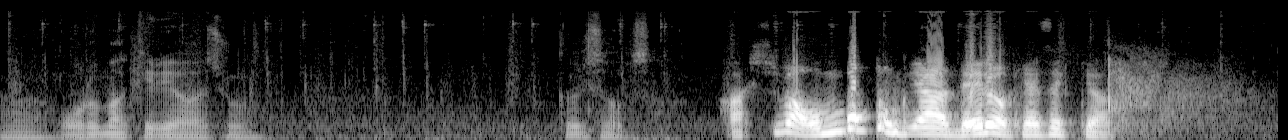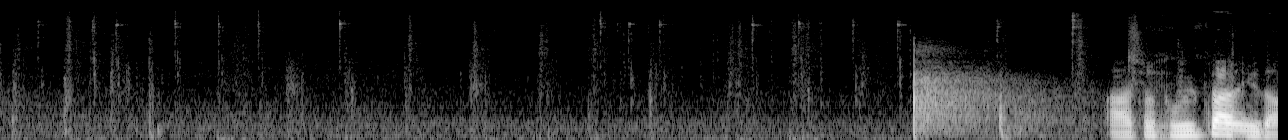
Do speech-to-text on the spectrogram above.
어, 오르막길이어가지고 끌 수 없어. 아, 씨발, 엄복동, 야, 내려, 개새끼야. 아, 저 돌산이다.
